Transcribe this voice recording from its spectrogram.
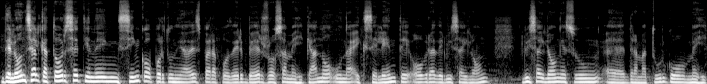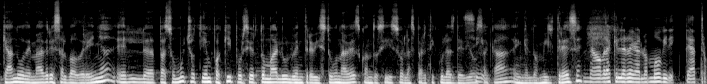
Del 11 al 14 tienen cinco oportunidades para poder ver Rosa Mexicano, una excelente obra de Luis Ailón. Luis Ailón es un eh, dramaturgo mexicano de madre salvadoreña. Él eh, pasó mucho tiempo aquí, por cierto, Malu lo entrevistó una vez cuando se hizo Las Partículas de Dios Sí. acá en el 2013. Una obra que le regaló a Moby Dick Teatro.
